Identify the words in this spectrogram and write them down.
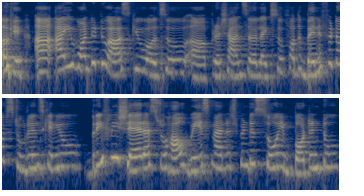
Okay, uh, I wanted to ask you also, uh, Prashant sir, like, so for the benefit of students, can you briefly share as to how waste management is so important to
